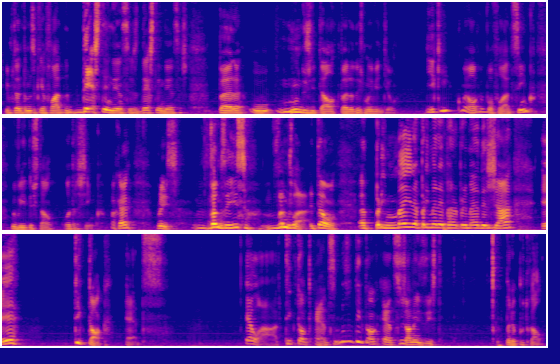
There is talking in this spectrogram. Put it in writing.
e portanto estamos aqui a falar de 10 tendências, 10 tendências para o mundo digital para 2021. E aqui, como é óbvio, vou falar de 5, no vídeo estão outras 5, ok? Por isso, vamos a isso? Vamos lá. Então, a primeira, primeira, primeira desde já é TikTok Ads. É lá, TikTok Ads, mas o TikTok Ads já não existe. Para Portugal,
